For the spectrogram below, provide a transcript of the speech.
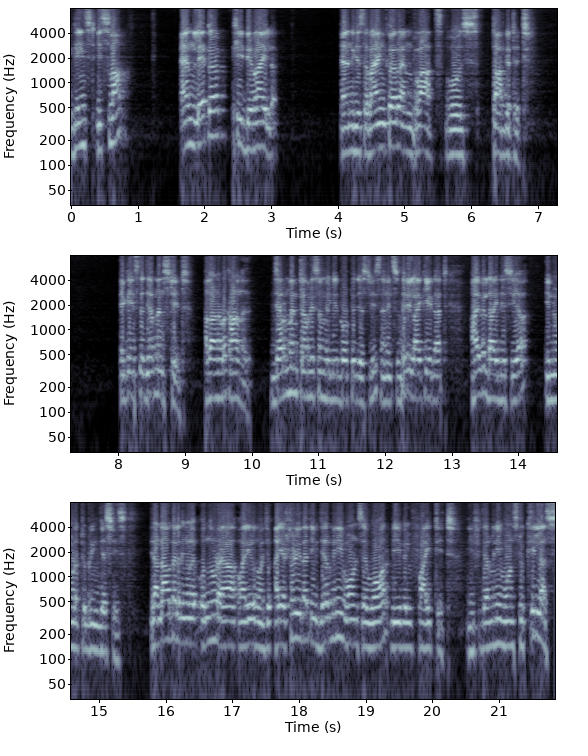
against Islam and later he divide and his rancour and wrath was targeted against the German state അതാണ് ഇവിടെ കാണുന്നത്. German terrorism will be brought to justice and it's very likely that I will die this year in order to bring justice രണ്ടാമത്തെ നിങ്ങൾ ഒന്നുകൂടെ ആ വരികൾ വായിച്ചു. I assure you that if Germany wants a war we will fight it if Germany wants to kill us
